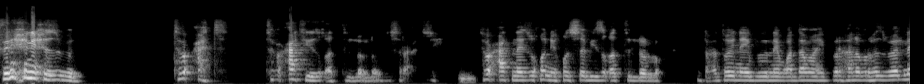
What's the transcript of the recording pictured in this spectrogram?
ፍኒሕኒሕ ዝብል ትብዓት ትብዓት እዩ ዝቐትል ዘሎ እዚ ስርዓት እዚ ትብዓት ናይ ዝኾነ ይኹን ሰብ እዩ ዝቐትል ዘሎ እንታዕተወይ ናይ ቀዳማይ ብርሃነ ብርህ ዝበልና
